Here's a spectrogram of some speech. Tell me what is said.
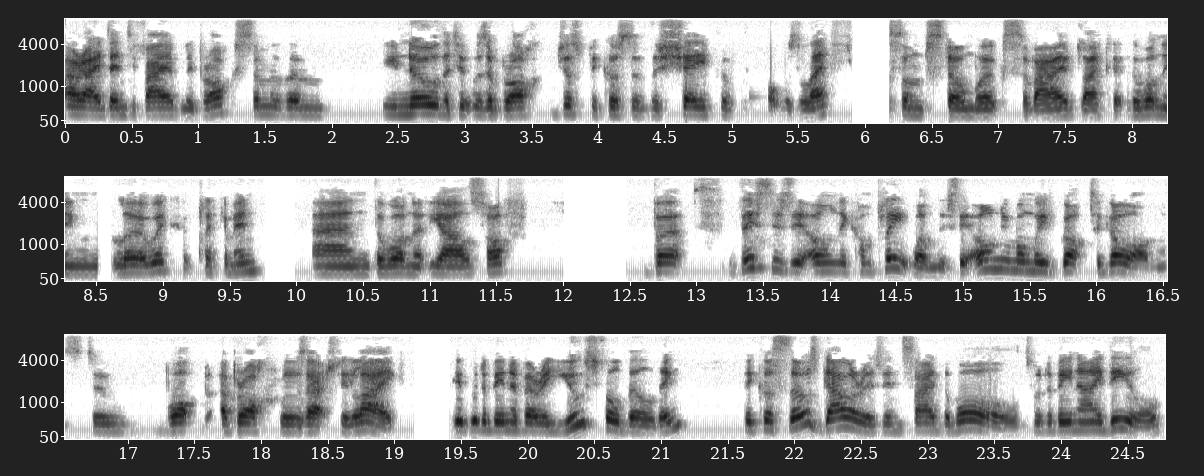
are identifiably brochs, some of them you know that it was a broch just because of the shape of what was left. Some stonework survived, like the one in Lerwick at Clickimin and the one at Jarlshof. But this is the only complete one. It's the only one we've got to go on as to what a broch was actually like. It would have been a very useful building because those galleries inside the walls would have been ideal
